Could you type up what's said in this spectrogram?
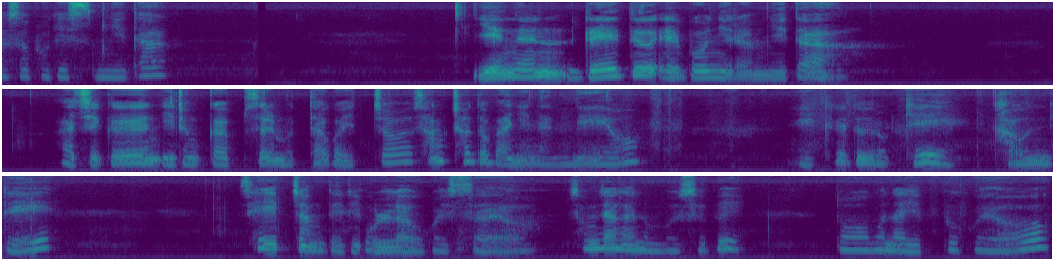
내려서 보겠습니다. 얘는 레드 에본이랍니다. 아직은 이름값을 못하고 있죠. 상처도 많이 났네요. 네, 그래도 이렇게 가운데 새입장들이 올라오고 있어요. 성장하는 모습이 너무나 예쁘고요.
